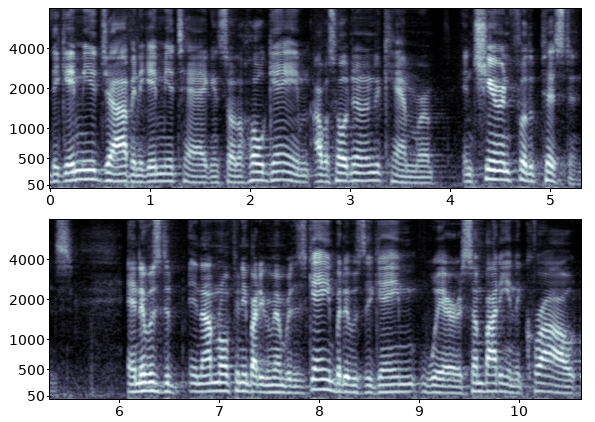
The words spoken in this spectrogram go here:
they gave me a job and they gave me a tag. And so the whole game, I was holding on the camera and cheering for the Pistons. And it was the, and I don't know if anybody remember this game, but it was the game where somebody in the crowd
